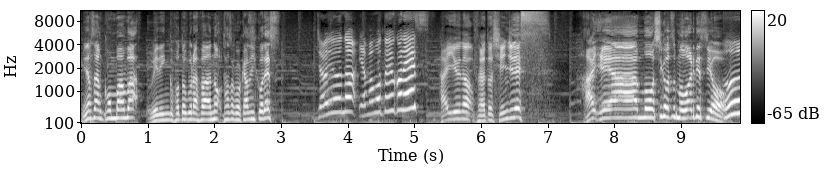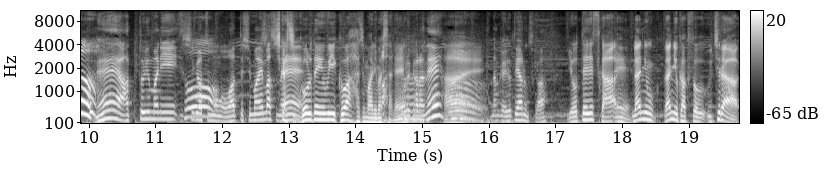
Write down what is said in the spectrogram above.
皆さんこんばんは。ウェディングフォトグラファーの田底和彦です。女優の山本優子です。俳優の船戸真二ですはいいやーもう4月も終わりですよ。うん。ねえあっという間に4月も終わってしまいますね。しかしゴールデンウィークは始まりましたね。これからね。はい。なんか予定あるんですか？予定ですか、ええ。何を何を隠そう。うちら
